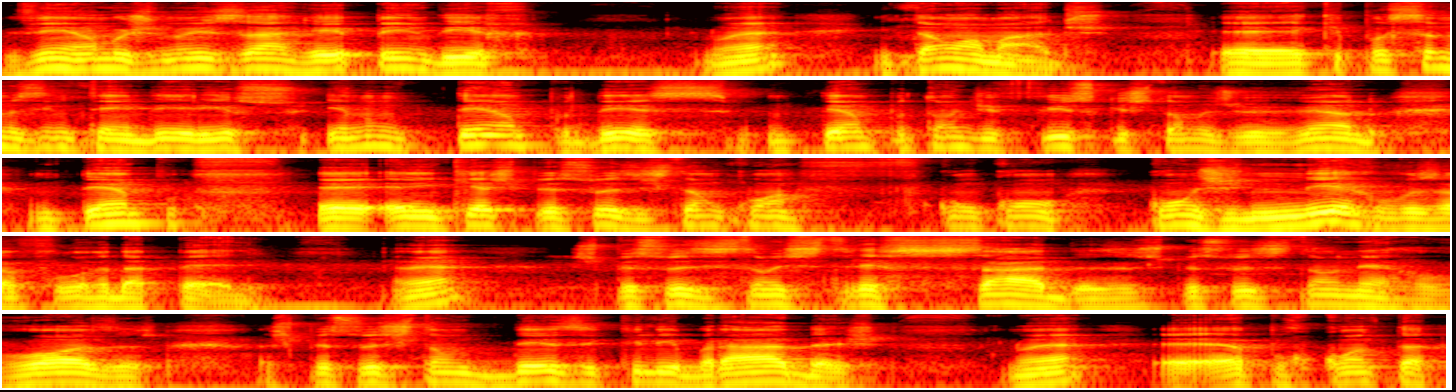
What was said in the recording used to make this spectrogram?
venhamos nos arrepender. Não é? Então, amados, é, que possamos entender isso e num tempo desse, um tempo tão difícil que estamos vivendo, um tempo é, em que as pessoas estão com, a, com, com, com os nervos à flor da pele, né? As pessoas estão estressadas, as pessoas estão nervosas, as pessoas estão desequilibradas, não é? é? É por conta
